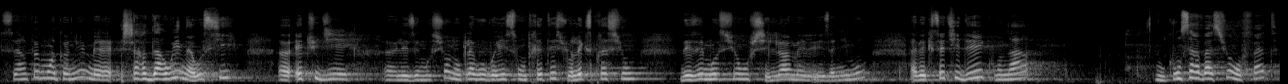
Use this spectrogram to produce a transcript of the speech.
c'est un peu moins connu, mais Charles Darwin a aussi euh, étudié les émotions. Donc là, vous voyez son traité sur l'expression des émotions chez l'homme et les animaux, avec cette idée qu'on a une conservation en fait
